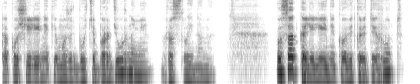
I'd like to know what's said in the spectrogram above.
Також лілійники можуть бути бордюрними рослинами. Посадка лілійника у відкритий ґрунт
